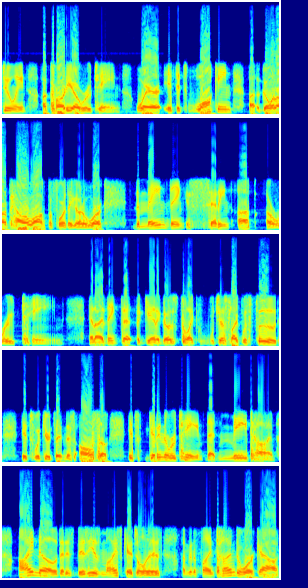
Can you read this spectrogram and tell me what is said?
doing a cardio routine where if it's walking, uh, going on a power walk before they go to work, the main thing is setting up a routine. And I think that again, it goes to like just like with food, it's with your fitness also. It's getting a routine, that me time. I know that as busy as my schedule is, I'm going to find time to work out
